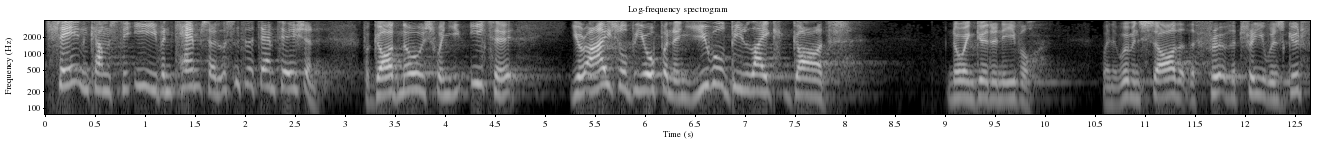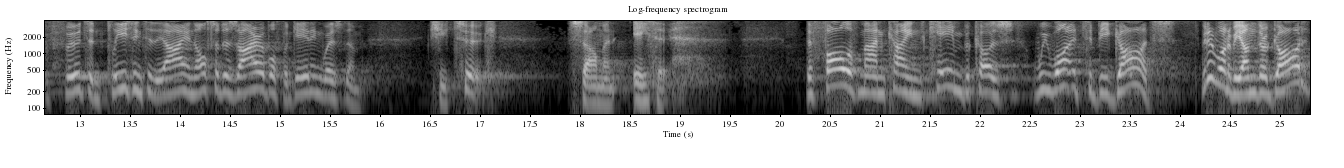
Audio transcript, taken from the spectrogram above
Satan comes to Eve and tempts her. Listen to the temptation. For God knows when you eat it, your eyes will be open and you will be like God, knowing good and evil. When the woman saw that the fruit of the tree was good for food and pleasing to the eye and also desirable for gaining wisdom, she took some and ate it. The fall of mankind came because we wanted to be gods. We didn't want to be under God.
